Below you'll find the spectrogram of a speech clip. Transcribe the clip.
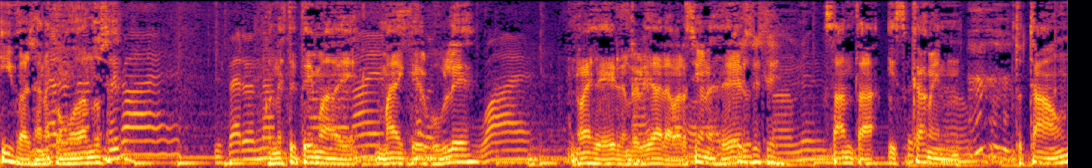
Y vayan acomodándose con este tema de Michael Bublé. No es de él, en realidad la versión es de él. Sí, sí, Santa is coming to town.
